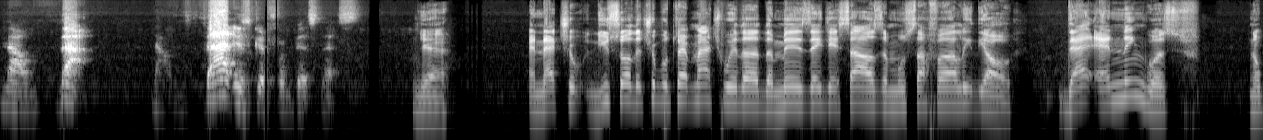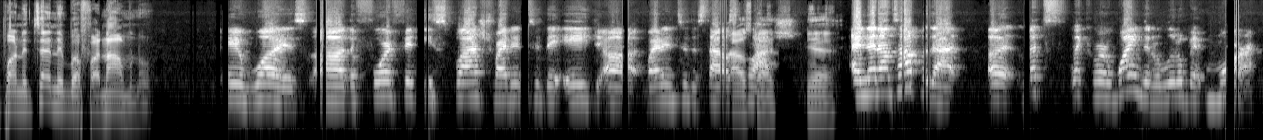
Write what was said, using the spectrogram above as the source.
Now that, now that is good for business. Yeah. And that tri- you saw the triple threat match with uh, the Miz, AJ Styles, and Mustafa Ali. Yo, that ending was no pun intended, but phenomenal. It was uh the 450 splash right into the age, uh, right into the style Styles splash. Yeah. And then on top of that, uh, let's like rewind it a little bit more.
